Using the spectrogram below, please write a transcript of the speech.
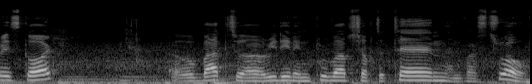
Praise God. Uh, back to our reading in Proverbs chapter 10 and verse 12.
